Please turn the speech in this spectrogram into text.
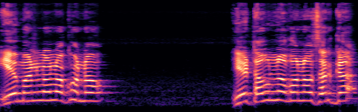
ఏ మండలంలో కొన్నావు? ఏ టౌన్లో కొన్నావు సరిగ్గా?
